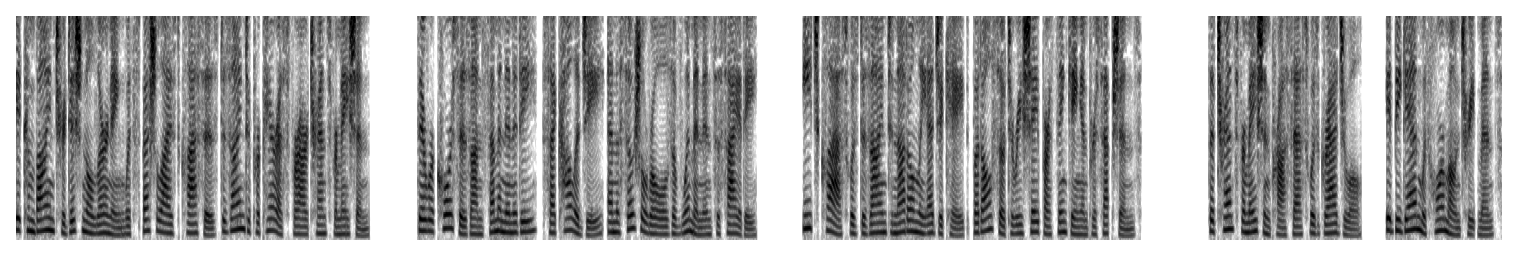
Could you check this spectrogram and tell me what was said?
It combined traditional learning with specialized classes designed to prepare us for our transformation. There were courses on femininity, psychology, and the social roles of women in society. Each class was designed to not only educate but also to reshape our thinking and perceptions. The transformation process was gradual. It began with hormone treatments,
